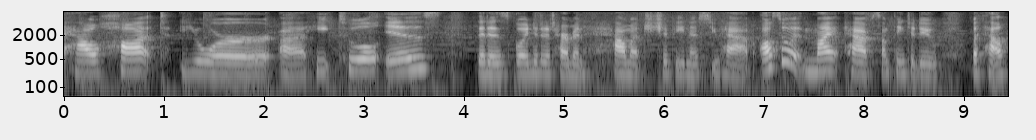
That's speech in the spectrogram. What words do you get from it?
how hot your uh, heat tool is that is going to determine how much chippiness you have. Also, it might have something to do with how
